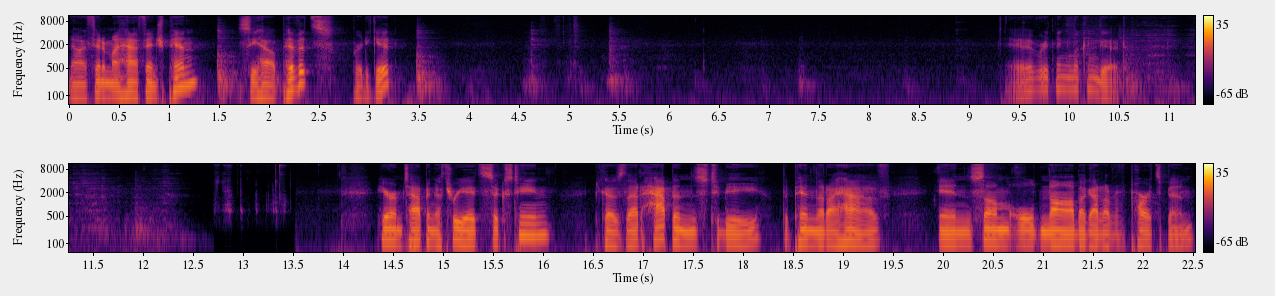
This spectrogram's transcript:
Now I fit in my half inch pin. See how it pivots? Pretty good. Everything looking good. Here I'm tapping a 3 8 16 because that happens to be the pin that I have in some old knob I got out of a parts bin.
